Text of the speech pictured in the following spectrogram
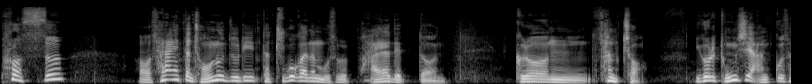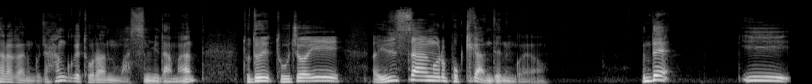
플러스 어 사랑했던 전우들이 다 죽어가는 모습을 봐야 됐던 그런 상처 이거를 동시에 안고 살아가는 거죠. 한국에 돌아왔습니다만 도저히, 도저히 일상으로 복귀가 안 되는 거예요. 근데 이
